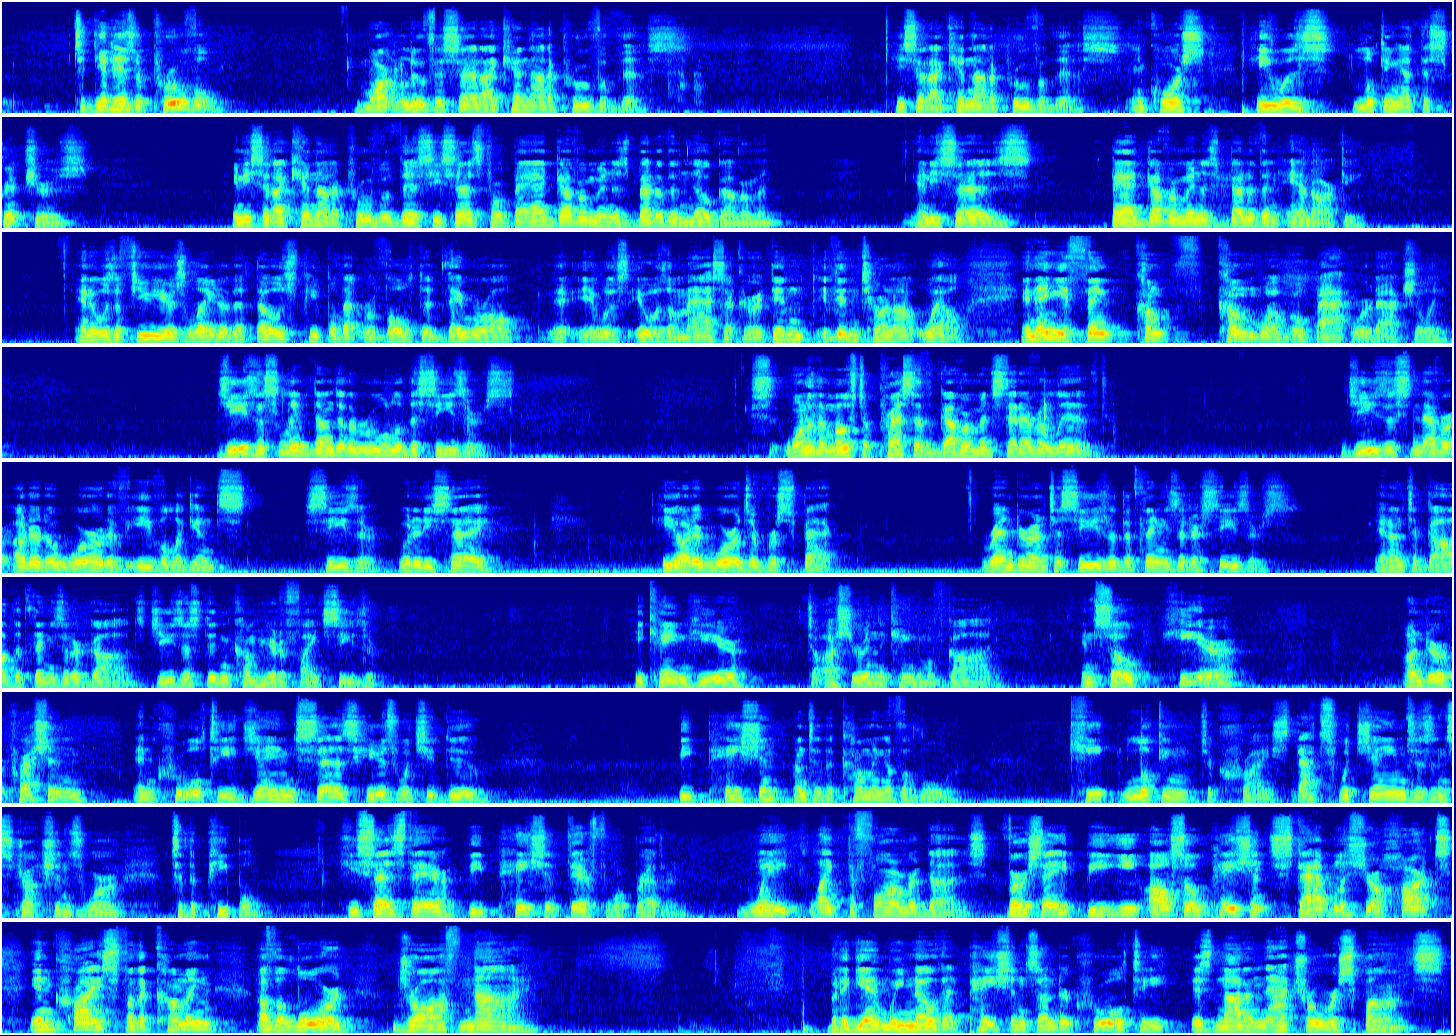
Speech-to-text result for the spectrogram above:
to get his approval. Martin Luther said, I cannot approve of this. He said, I cannot approve of this. And of course, he was looking at the scriptures and he said, I cannot approve of this. He says, For bad government is better than no government. And he says, Bad government is better than anarchy. And it was a few years later that those people that revolted, they were all it was it was a massacre. It didn't it didn't turn out well. And then you think come come well go backward actually. Jesus lived under the rule of the Caesars. One of the most oppressive governments that ever lived. Jesus never uttered a word of evil against Caesar. What did he say? He uttered words of respect. Render unto Caesar the things that are Caesar's, and unto God the things that are God's. Jesus didn't come here to fight Caesar. He came here to usher in the kingdom of God. And so here, under oppression and cruelty, James says, here's what you do. Be patient unto the coming of the Lord. Keep looking to Christ. That's what James's instructions were to the people. He says there, Be patient, therefore, brethren. Wait like the farmer does. Verse 8 Be ye also patient, establish your hearts in Christ, for the coming of the Lord draweth nigh. But again, we know that patience under cruelty is not a natural response.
